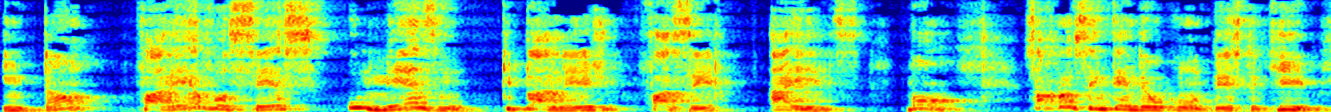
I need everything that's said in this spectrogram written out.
Então, farei a vocês o mesmo que planejo fazer a eles. Bom, só para você entender o contexto aqui,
